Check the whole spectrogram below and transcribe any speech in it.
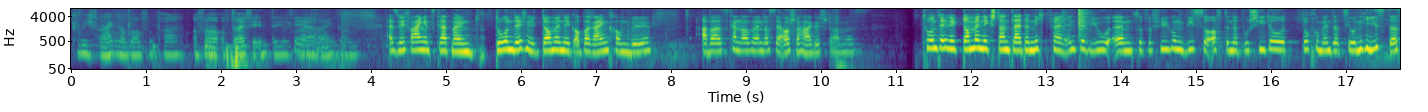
Kann mich fragen, ob er auf ein paar, auf, auf drei, vier Interviewfragen Ja. reinkommt. Also wir fragen jetzt gerade mal einen Tontechnik Dominik, ob er reinkommen will. Aber es kann auch sein, dass er auch schon Hagelsturm ist. Tontechnik Dominik stand leider nicht für ein Interview ähm, zur Verfügung, wie es so oft in der Bushido-Dokumentation hieß, dass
